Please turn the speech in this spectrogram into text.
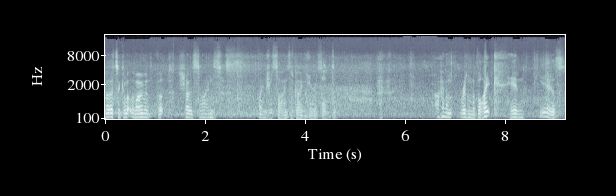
vertical at the moment, but shows signs, dangerous signs of going horizontal. I haven't ridden the bike in years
